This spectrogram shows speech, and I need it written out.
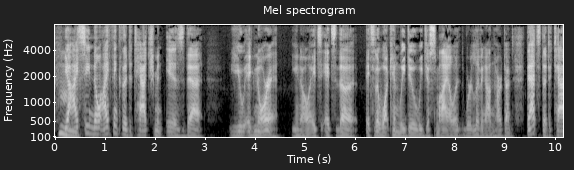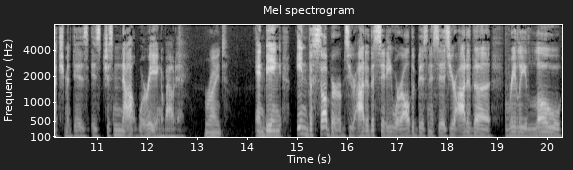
Hmm. Yeah, I see. No, I think the detachment is that you ignore it. You know, it's it's the it's the what can we do? We just smile. We're living on hard times. That's the detachment. Is is just not worrying about it Right. And being in the suburbs. You're out of the city where all the business is. You're out of the really low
